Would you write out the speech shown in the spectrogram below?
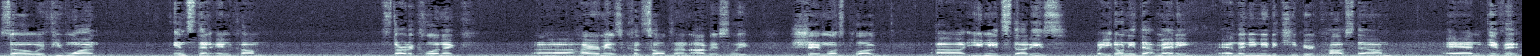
So if you want instant income, start a clinic, uh, hire me as a consultant, obviously, shameless plug. Uh, you need studies, but you don't need that many, and then you need to keep your costs down and give it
